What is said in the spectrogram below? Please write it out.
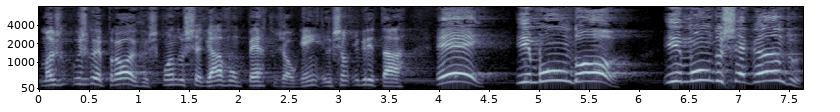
Mas os leprosos, quando chegavam perto de alguém, eles tinham que gritar: Ei, imundo! Imundo chegando!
